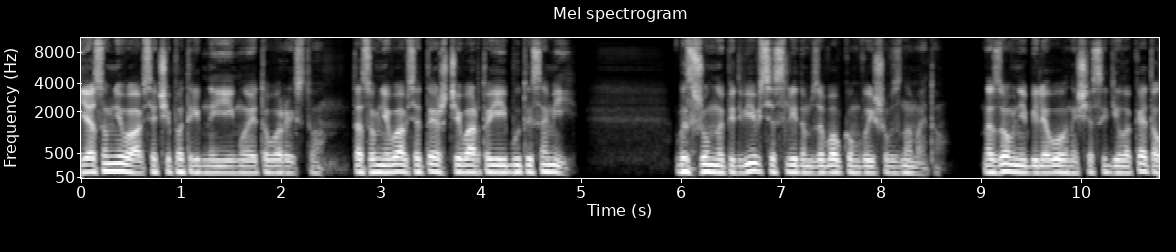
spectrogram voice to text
Я сумнівався, чи потрібне їй моє товариство, та сумнівався теж, чи варто їй бути самій. Безшумно підвівся, слідом за вовком вийшов з намету. Назовні біля вогнища сиділа кетл,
